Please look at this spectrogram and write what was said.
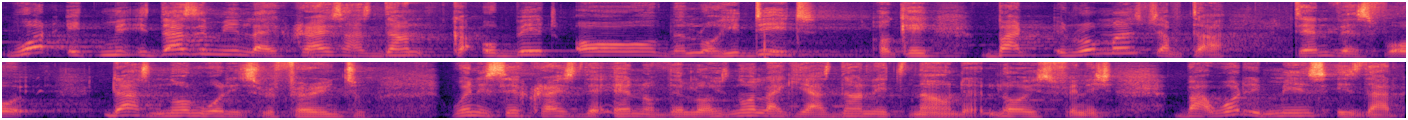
what it means, it doesn't mean like Christ has done obeyed all the law. He did Okay, but in Romans chapter 10, verse 4, that's not what it's referring to. When he says Christ, the end of the law, it's not like he has done it now, the law is finished. But what it means is that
